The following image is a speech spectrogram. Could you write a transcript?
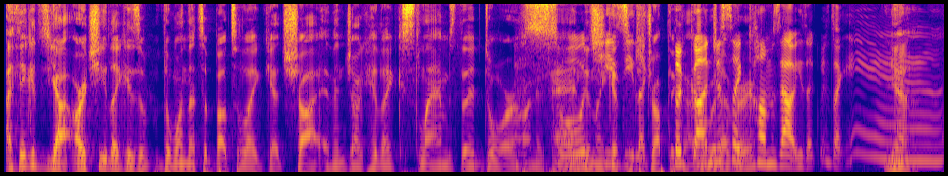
I think it's yeah. Archie like is a, the one that's about to like get shot, and then Jughead like slams the door on his hand and like gets him to like drop the, gun. the gun. gun just like comes out. He's like, he's like, eh. Yeah.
